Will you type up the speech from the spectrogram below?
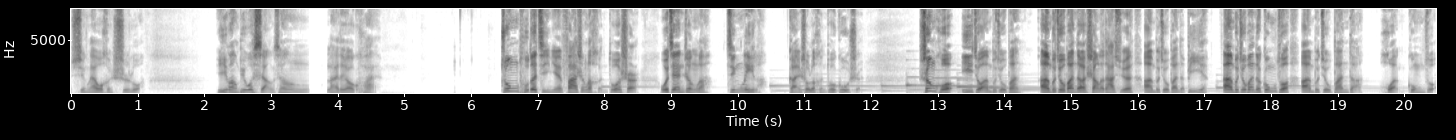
醒来，我很失落。遗忘比我想象来的要快。中途的几年发生了很多事儿，我见证了、经历了、感受了很多故事。生活依旧按部就班，按部就班的上了大学，按部就班的毕业，按部就班的工作，按部就班的换工作。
